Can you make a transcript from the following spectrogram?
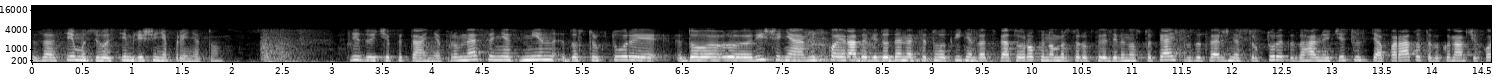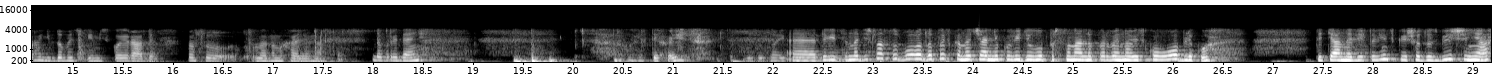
За сім усього сім рішення прийнято. Слідуюче питання про внесення змін до структури до е, рішення міської ради від 11 квітня 25 року номер 4395 про затвердження структури та загальної численності апарату та виконавчих органів Дубинської міської ради. Прошу, Олена Михайлівна. Добрий день. Ой, дихаюся. Е, Дивіться, надійшла службова записка начальнику відділу персонально-первинного військового обліку Тетяни Літовінської щодо збільшення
